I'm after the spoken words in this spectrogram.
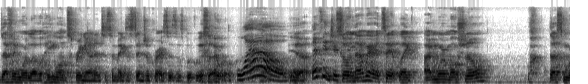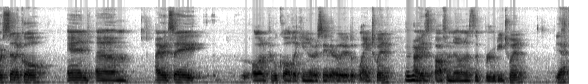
definitely more level. He won't spring out into some existential crisis as quickly as I will. Wow. Yeah. That's interesting. So in that way, I'd say like I'm more emotional, thus more cynical, and um, I would say a lot of people called like you know we were saying earlier the blank twin. I was often known as the broody twin. Yeah.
